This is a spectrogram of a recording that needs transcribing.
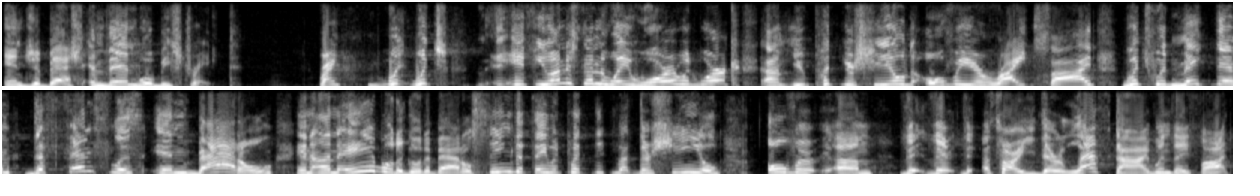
in Jabesh, and then we'll be straight. Right? Which, if you understand the way war would work, um, you put your shield over your right side, which would make them defenseless in battle and unable to go to battle, seeing that they would put their shield over um, the, their, the, uh, sorry, their left eye when they fought.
